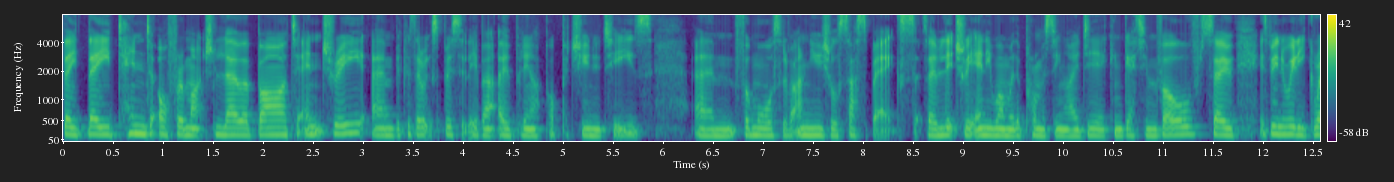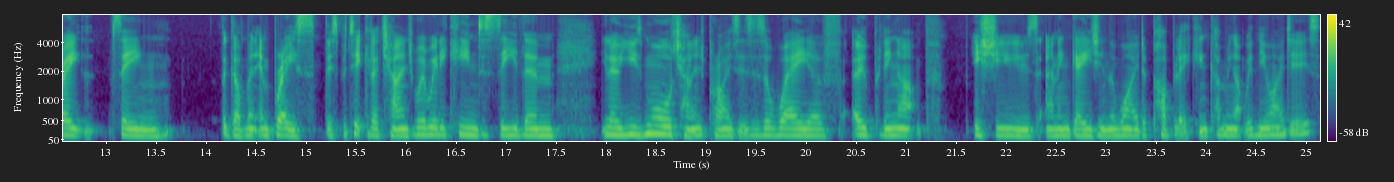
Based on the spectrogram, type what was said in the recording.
They, they tend to offer a much lower bar to entry um, because they're explicitly about opening up opportunities um, for more sort of unusual suspects. So literally anyone with a promising idea can get involved. So it's been really great seeing the government embrace this particular challenge. We're really keen to see them, you know, use more challenge prizes as a way of opening up issues and engaging the wider public in coming up with new ideas.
